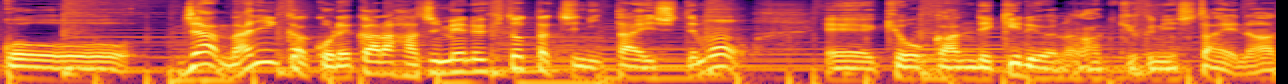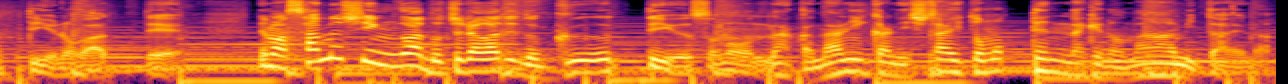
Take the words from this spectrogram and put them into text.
こうじゃあ何かこれから始める人たちに対しても、えー共感できるような楽曲にしたいなっていうのがあって。で、まあ、 Something はどちらかというとグーっていうそのなんか何かにしたいと思ってんだけどなみたいな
